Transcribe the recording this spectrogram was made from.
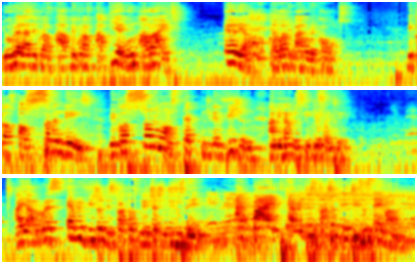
you realize they could have, uh, they could have appeared, would arrived earlier than what the Bible records because of seven days. Because someone stepped into the vision and began to see differently. I arrest every vision distractors in the church in Jesus' name. Amen. I bind every distraction in Jesus' name. Amen.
